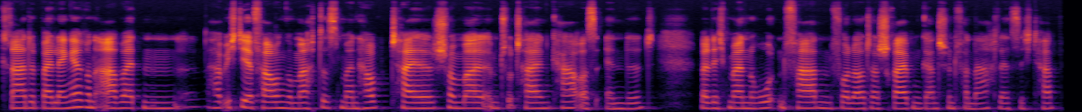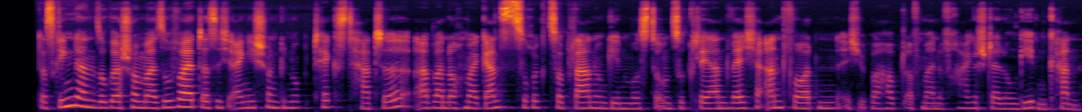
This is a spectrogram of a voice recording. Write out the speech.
Gerade bei längeren Arbeiten äh, habe ich die Erfahrung gemacht, dass mein Hauptteil schon mal im totalen Chaos endet, weil ich meinen roten Faden vor lauter Schreiben ganz schön vernachlässigt habe. Das ging dann sogar schon mal so weit, dass ich eigentlich schon genug Text hatte, aber noch mal ganz zurück zur Planung gehen musste, um zu klären, welche Antworten ich überhaupt auf meine Fragestellung geben kann.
